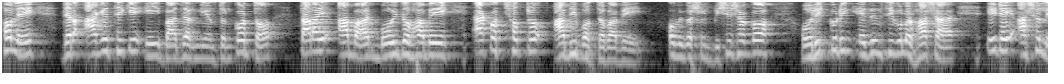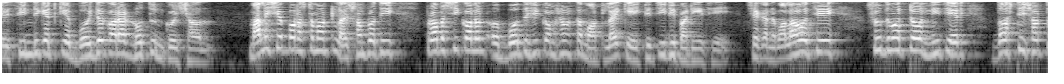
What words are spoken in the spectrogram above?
ফলে যারা আগে থেকে এই বাজার নিয়ন্ত্রণ করত, তারাই আবার বৈধভাবে একচ্ছত্র আধিপত্য পাবে। অভিবাসন বিশেষজ্ঞ ও রিক্রুটিং এজেন্সিগুলোর ভাষা, এটাই আসলে সিন্ডিকেটকে বৈধ করার নতুন কৌশল। মালয়েশিয়া পররাষ্ট্র মন্ত্রণালয় সম্প্রতি প্রবাসী কল্যাণ ও বৈদেশিক কর্মসংস্থা মন্ত্রণালয়কে একটি চিঠি পাঠিয়েছে। সেখানে বলা হয়েছে, শুধুমাত্র নিচের দশটি শর্ত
